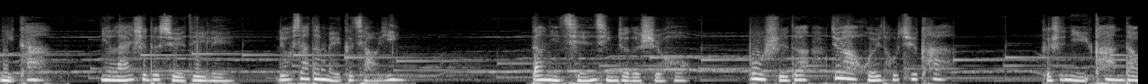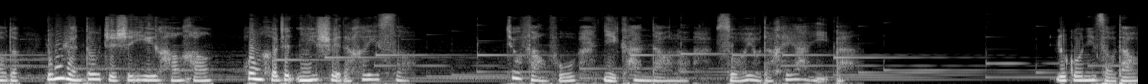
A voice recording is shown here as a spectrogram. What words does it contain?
你看，你来时的雪地里留下的每个脚印。当你前行着的时候，不时的就要回头去看。可是你看到的永远都只是一行行混合着泥水的黑色，就仿佛你看到了所有的黑暗一般。”如果你走到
